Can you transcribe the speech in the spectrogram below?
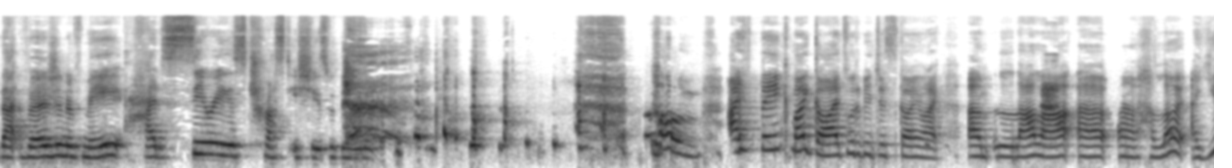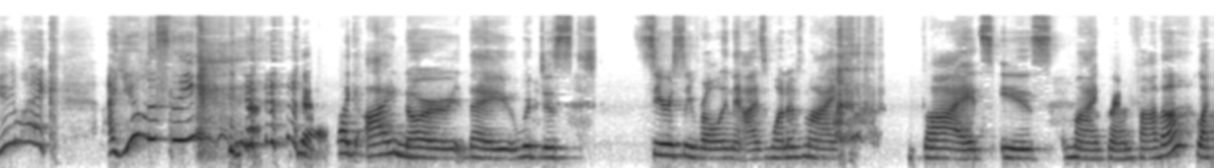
that version of me had serious trust issues with the universe. um, I think my guides would have been just going like, um, Lala, uh, uh, hello, are you like, are you listening? yeah, yeah, like I know they would just seriously rolling their eyes. One of my guides is my grandfather. Like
